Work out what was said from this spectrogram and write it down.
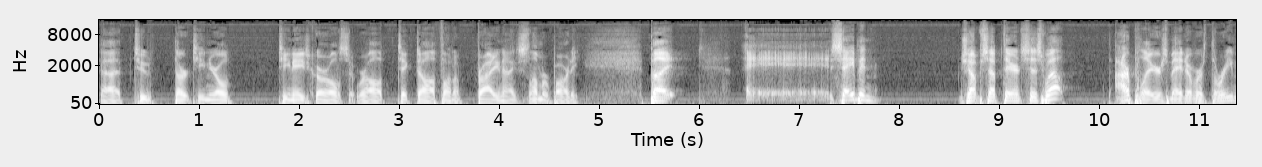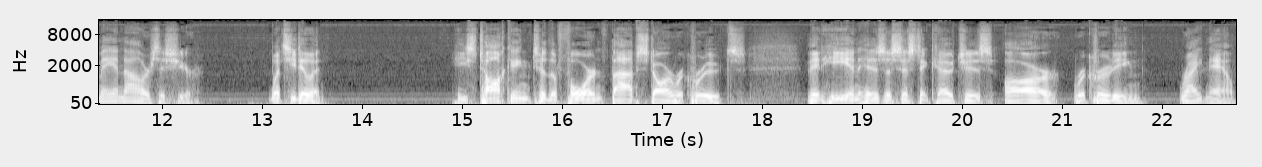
uh, two 13 year old teenage girls that were all ticked off on a Friday night slumber party. But uh, Saban jumps up there and says, "Well, our players made over three million dollars this year. What's he doing? He's talking to the four and five star recruits that he and his assistant coaches are recruiting right now."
